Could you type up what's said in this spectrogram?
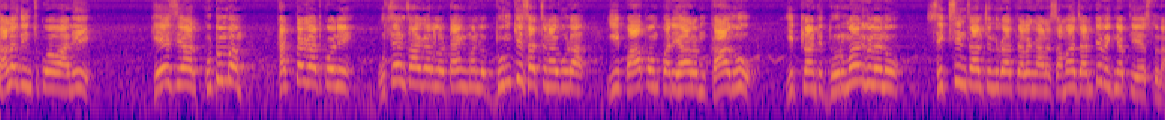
తలదించుకోవాలి కేసీఆర్ కుటుంబం కట్టగట్టుకొని హుస్సేన్ సాగర్లో ట్యాంక్ బండ్లు దుంకి సచ్చినా కూడా ఈ పాపం పరిహారం కాదు. ఇట్లాంటి దుర్మార్గులను శిక్షించాల్సిందిగా తెలంగాణ సమాజానికి విజ్ఞప్తి చేస్తున్నా.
